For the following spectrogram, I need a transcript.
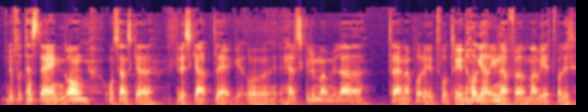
du får testa en gång och sen ska, är det skarpt läge. Och helst skulle man vilja träna på det i två, tre dagar innan för man vet vad, det,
